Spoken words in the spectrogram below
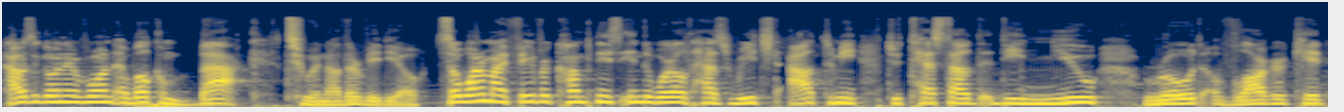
How's it going everyone and welcome back to another video. So one of my favorite companies in the world has reached out to me to test out the new Rode Vlogger kit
